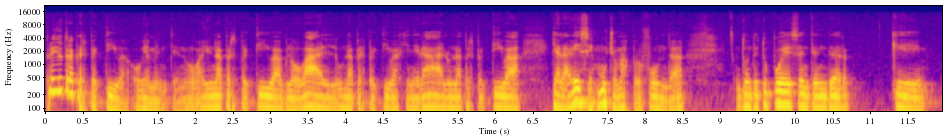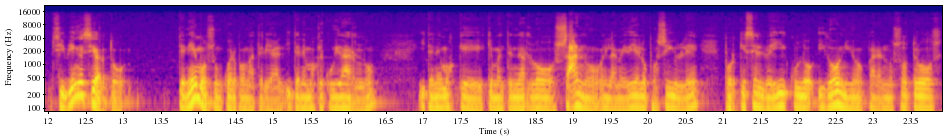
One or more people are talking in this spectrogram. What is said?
Pero hay otra perspectiva, obviamente, ¿no? Hay una perspectiva global, una perspectiva general, una perspectiva que a la vez es mucho más profunda, donde tú puedes entender que si bien es cierto, tenemos un cuerpo material y tenemos que cuidarlo, y tenemos que, mantenerlo sano en la medida de lo posible, porque es el vehículo idóneo para nosotros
